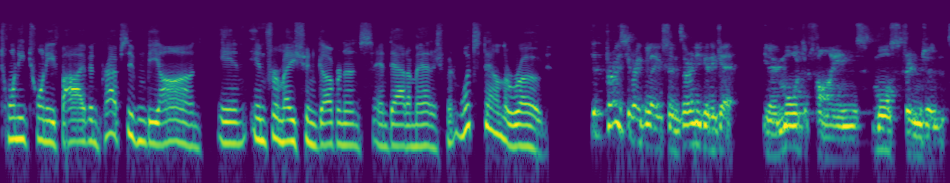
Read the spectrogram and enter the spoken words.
2025 and perhaps even beyond in information governance and data management? What's down the road? The privacy regulations are only going to get you know more defined, more stringent,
